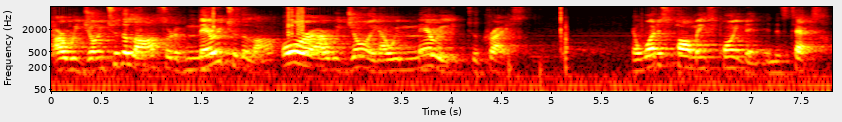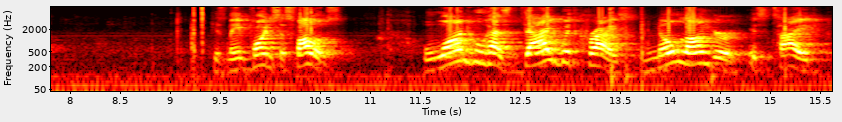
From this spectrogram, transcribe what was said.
are we joined to the law, sort of married to the law, or are we joined, are we married to Christ? And what is Paul main point in, in this text? His main point is as follows One who has died with Christ no longer is tied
